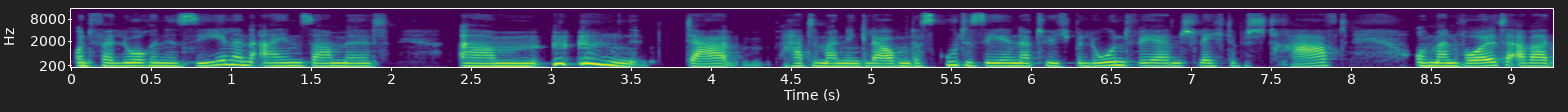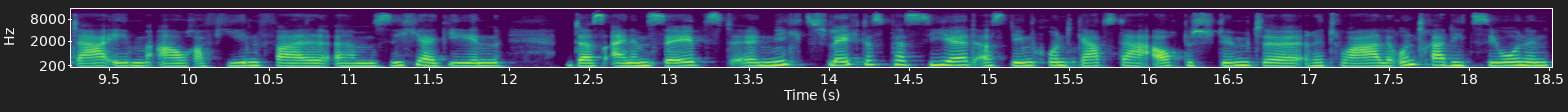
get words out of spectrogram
und verlorene Seelen einsammelt. Ähm, da hatte man den Glauben, dass gute Seelen natürlich belohnt werden, schlechte bestraft. Und man wollte aber da eben auch auf jeden Fall ähm, sicher gehen, dass einem selbst äh, nichts Schlechtes passiert. Aus dem Grund gab es da auch bestimmte Rituale und Traditionen,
